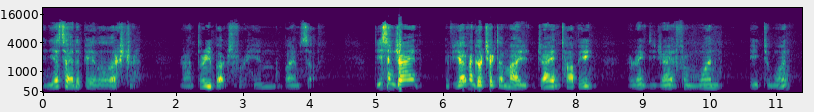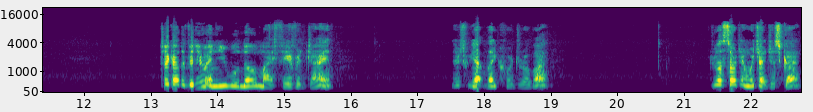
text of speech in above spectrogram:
And yes, I had to pay a little extra, around 30 bucks for him by himself. Decent Giant. If you haven't, go check out my Giant Top 8. I ranked the Giant from 1, 8 to 1. Check out the video and you will know my favorite Giant. Next we got Lightcore Drobot. Drill Sergeant, which I just got.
